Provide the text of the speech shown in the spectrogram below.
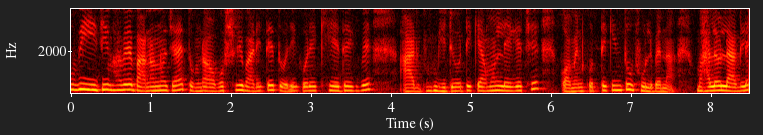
খুবই ইজিভাবে বানানো যায়। তোমরা অবশ্যই বাড়িতে তৈরি করে খেয়ে দেখবে। আর ভিডিওটি কেমন লেগেছে কমেন্ট করতে কিন্তু ভুলবে না। ভালো লাগলে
